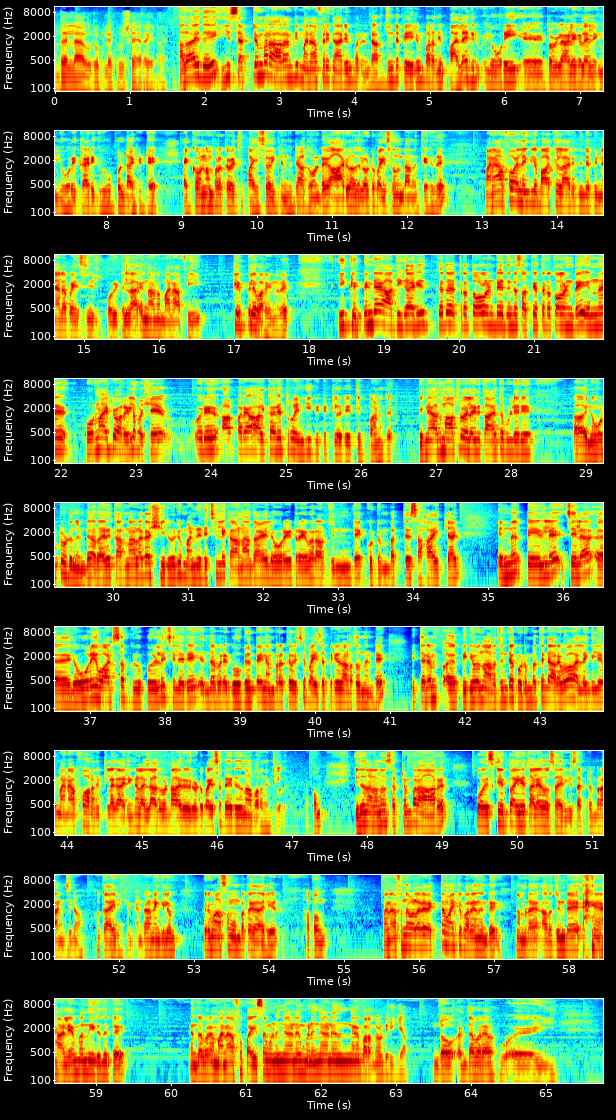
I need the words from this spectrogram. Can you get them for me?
ഇതെല്ലാ ഗ്രൂപ്പിലേക്കും ഷെയർ ചെയ്യണം. അതായത് ഈ സെപ്റ്റംബർ ആറാം തീയതി മനാഫ് ഒരു കാര്യം പറയുന്നുണ്ട്. അർജുന്റെ പേരും പറഞ്ഞ് പല ലോറി തൊഴിലാളികൾ അല്ലെങ്കിൽ ലോറിക്കാർ ഗ്രൂപ്പ് ഉണ്ടാക്കിയിട്ട് അക്കൗണ്ട് നമ്പറൊക്കെ വെച്ച് പൈസ വയ്ക്കുന്നുണ്ട്. അതുകൊണ്ട് ആരും അതിലോട്ട് പൈസ ഒന്നും ഉണ്ടാകാൻ നിൽക്കരുത്. മനാഫോ അല്ലെങ്കിൽ ബാക്കിയുള്ള ആരും ഇതിന്റെ പിന്നാലെ പൈസ ചോദിച്ചിട്ട് പോയിട്ടില്ല എന്നാണ് മനാഫ് ക്ലിപ്പിൽ പറയുന്നത്. ഈ ക്ലിപ്പിന്റെ ആധികാരികത എത്രത്തോളം ഉണ്ട് ഇതിന്റെ സത്യം എത്രത്തോളം ഉണ്ട് എന്ന് പൂർണമായിട്ടും അറിയില്ല. പക്ഷേ ഒരു പല ആൾക്കാർ ത്രൂ എനിക്ക് കിട്ടിയിട്ടുള്ള ഒരു ക്ലിപ്പാണിത്. പിന്നെ അത് മാത്രമല്ല അതിന് താഴത്തെ പുള്ളി ഒരു നോട്ട് ഇടുന്നുണ്ട്. അതായത് കർണാടക ശിരൂർ മണ്ണിടിച്ചിൽ കാണാതായ ലോറി ഡ്രൈവർ അർജുനന്റെ കുടുംബത്തെ സഹായിക്കാൻ എന്ന് പേരിൽ ചില ലോറി വാട്സപ്പ് ഗ്രൂപ്പുകളിൽ ചിലർ എന്താ പറയുക ഗൂഗിൾ പേ നമ്പറൊക്കെ വെച്ച് പൈസ പിരിവ് നടത്തുന്നുണ്ട്. ഇത്തരം പിരിവൊന്നും അർജുന്റെ കുടുംബത്തിന്റെ അറിവോ അല്ലെങ്കിൽ മനാഫോ അറിഞ്ഞിട്ടുള്ള കാര്യങ്ങളല്ല. അതുകൊണ്ട് ആരും ഇതിലോട്ട് പൈസ ഇടരുതെന്നാണ് പറഞ്ഞിട്ടുള്ളത്. അപ്പം ഇത് നടന്നത് സെപ്റ്റംബർ ആറ്. വോയിസ് ക്ലിപ്പ് അതിന്റെ തലേ ദിവസമായിരിക്കും. സെപ്റ്റംബർ അഞ്ചിനോ ഒക്കെ ആയിരിക്കും. എന്താണെങ്കിലും ഒരു മാസം മുമ്പത്തെ കാര്യമാണ്. അപ്പം മനാഫ് എന്ന് വളരെ വ്യക്തമായിട്ട് പറയുന്നുണ്ട്. നമ്മുടെ അർജുന്റെ അളിയൻ വന്ന് ഇരുന്നിട്ട് എന്താ പറയുക മനാഫ് പൈസ മിണുങ്ങാണ് മിണുങ്ങാണ് ഇങ്ങനെ പറഞ്ഞുകൊണ്ടിരിക്കുക. എന്തോ എന്താ പറയുക ഈ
